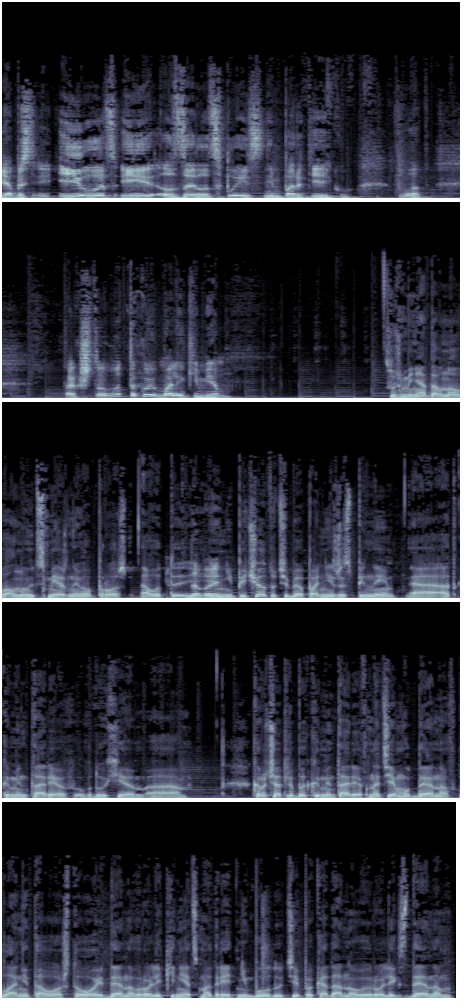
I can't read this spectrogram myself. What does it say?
Я бы... И, let's, и The Let's Play с ним партейку. Вот. Так что вот такой маленький мем. Слушай, меня давно волнует смежный вопрос. А вот Давай. не печет у тебя пониже спины а, от комментариев в духе... А, короче, от любых комментариев на тему Дэна в плане того, что «Ой, Дэна в ролике нет, смотреть не буду», типа «Когда новый ролик с Дэном?»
